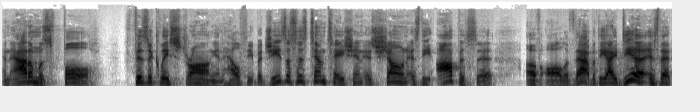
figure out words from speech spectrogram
And Adam was full, physically strong, and healthy. But Jesus' temptation is shown as the opposite of all of that. But the idea is that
